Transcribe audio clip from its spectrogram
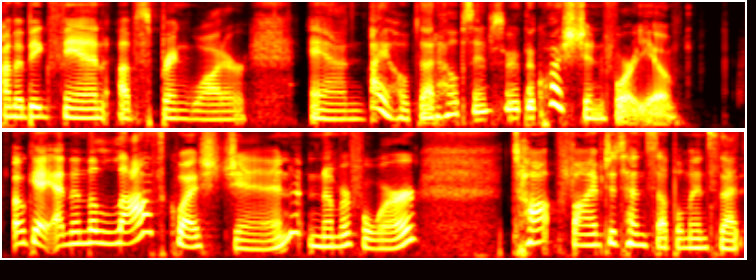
I'm a big fan of spring water. And I hope that helps answer the question for you. Okay. And then the last question, number four top five to 10 supplements that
